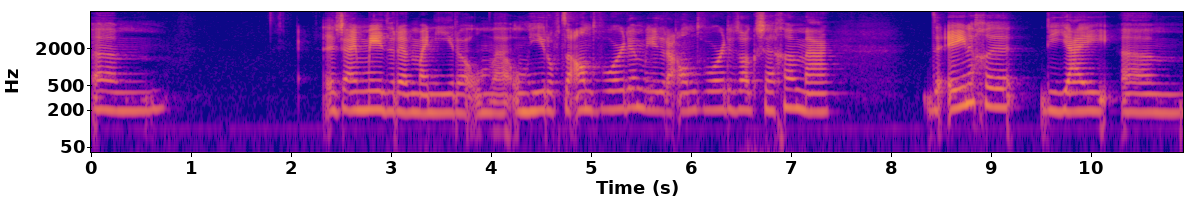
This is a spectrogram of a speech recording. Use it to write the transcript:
ehm, er zijn meerdere manieren om, eh, om hierop te antwoorden. Meerdere antwoorden zou ik zeggen. Maar de enige die jij. ehm,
